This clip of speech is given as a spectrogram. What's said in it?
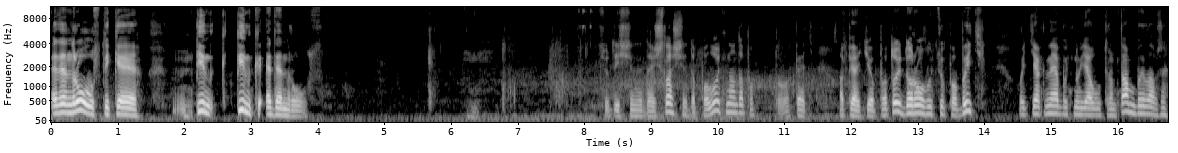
Еден Роуз, тільки пінк, пінк Еден Роуз. Сюди ще не дійшла, ще дополоть треба, опять, його по той дорогу цю побить, хоч як-небудь, ну я утром там була вже,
